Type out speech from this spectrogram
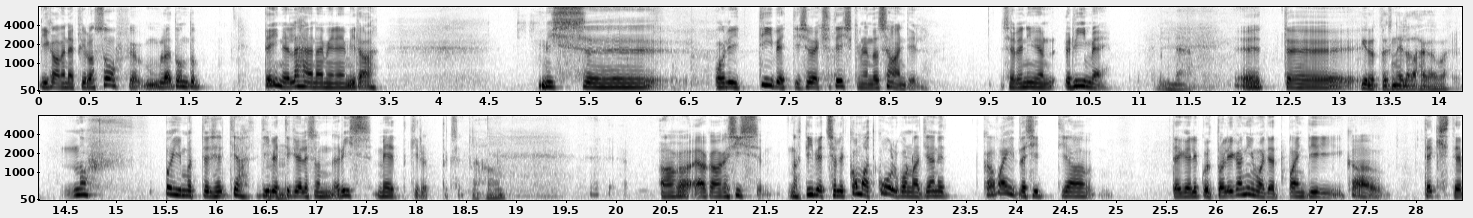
igavene filosoofia, mulle tundub teine lähenemine, mida, mis äh, oli Tiibetis üheksateistkümnendal sajandil. selle nimi on Riime. et äh, kirjutatakse nelja tähega või? noh, põhimõtteliselt jah, tiibeti mhm. keeles on ris-med kirjutatakse. Aga, aga, aga siis noh, Tiibetis olid ka omad koolkonnad ja need ka vaidlesid ja tegelikult oli ka niimoodi, et pandi ka tekste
